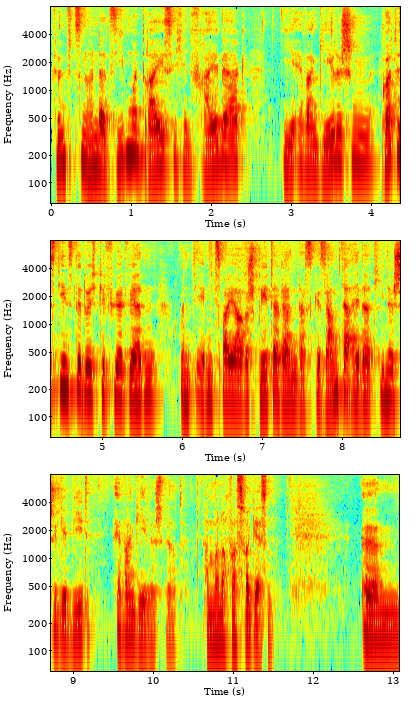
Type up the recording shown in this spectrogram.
1537 in Freiberg die evangelischen Gottesdienste durchgeführt werden und eben zwei Jahre später dann das gesamte albertinische Gebiet evangelisch wird. Haben wir noch was vergessen? Ähm,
